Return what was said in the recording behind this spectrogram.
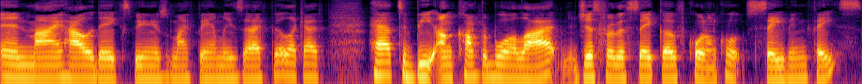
in my holiday experience with my family is that I feel like I've had to be uncomfortable a lot just for the sake of quote unquote saving face.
